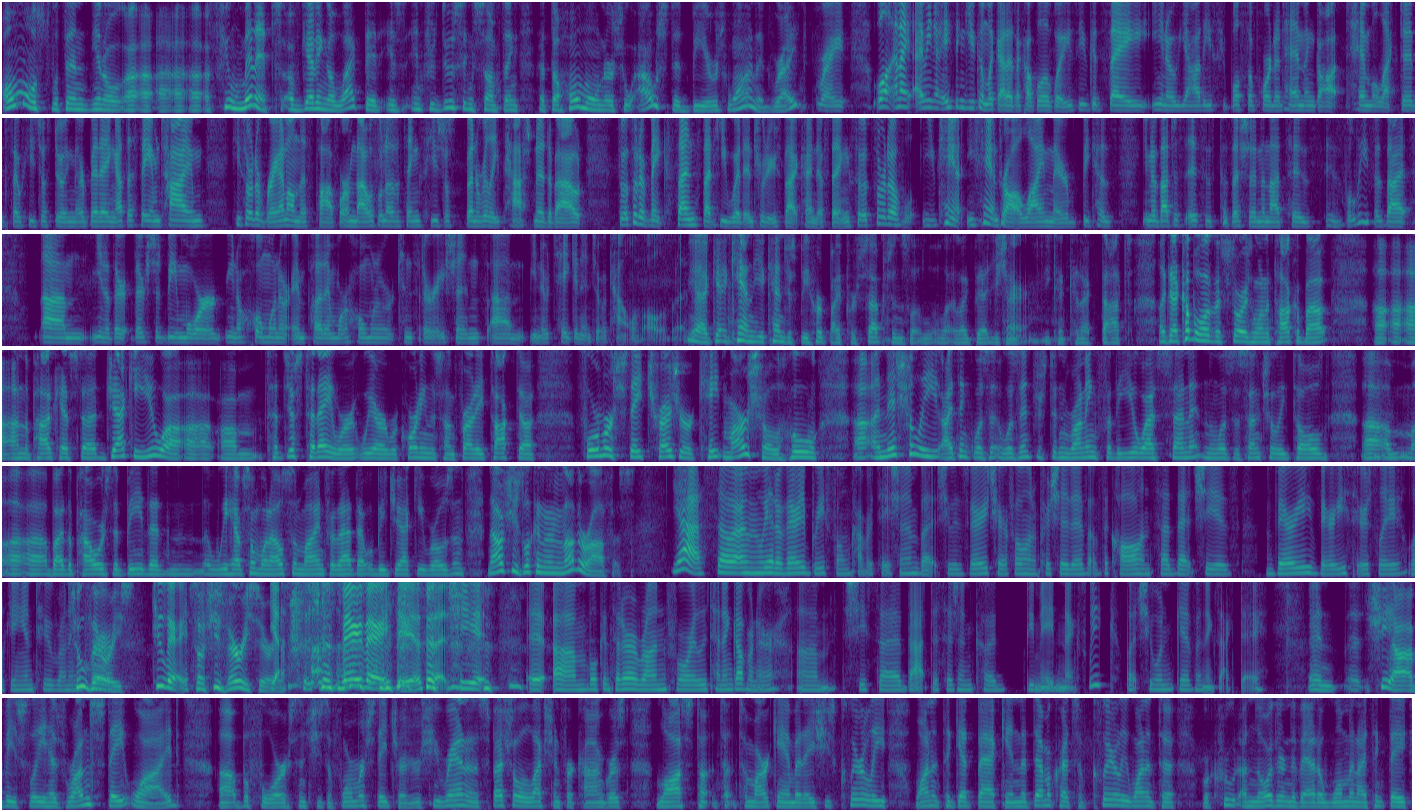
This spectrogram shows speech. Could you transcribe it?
almost within you know a, a, a, few minutes of getting elected is introducing something that the homeowners who ousted Beers wanted, right? Right. Well, and I, I mean, I think you can look at it a couple of ways. You could say, you know, yeah, these people supported him and got him elected, so he's just doing their bidding. At the same time, he sort of ran on this platform. That was one of the things he's just been really passionate about. So it sort of makes sense that he would introduce that kind of thing. So it's sort of you can't you can't draw a line there because you know that just is his position and that's his his belief is that um, you know, there, there should be more, you know, homeowner input and more homeowner considerations, um, you know, taken into account with all of this. Yeah, it can you can just be hurt by perceptions like that. You sure. can you can connect dots like that. A couple other stories I want to talk about uh, uh, uh on the podcast. Uh, Jackie, you uh, uh um, t- just today we're, we are recording this on Friday. Talked to former state treasurer Kate Marshall, who uh, initially I think was was interested in running for the U.S. Senate and was essentially told um, uh, uh, by the powers that be that we have someone else in mind for that. That would be Jackie Rosen. Now she's looking at another office. Yeah, so I mean, we had a very brief phone conversation, but she was very cheerful and appreciative of the call and said that she is very, very seriously looking into running. Two for, varies. Two varies. So she's very serious. Yes, so she's very, very serious that she it, um, will consider a run for lieutenant governor. Um, she said that decision could be made next week, but she wouldn't give an exact day. And uh, she obviously has run statewide uh, before since she's a former state treasurer. She ran in a special election for Congress, lost to, to, to Mark Amodei. She's clearly wanted to get back in. The Democrats have clearly wanted to recruit a Northern Nevada woman. I think they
